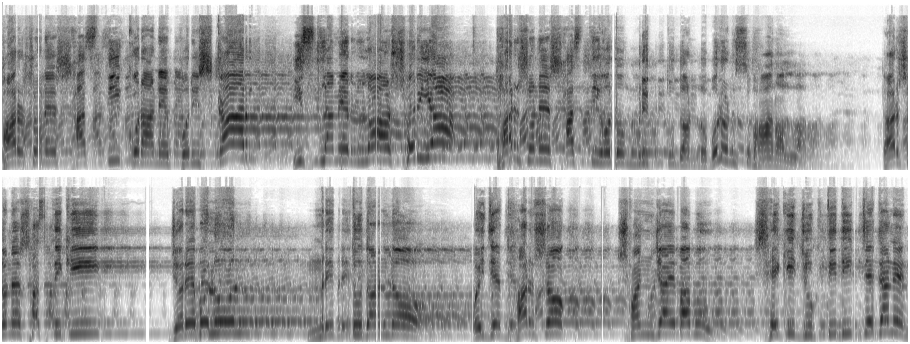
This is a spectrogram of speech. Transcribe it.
ধর্ষণের শাস্তি কোরআনে পরিষ্কার, ইসলামের ল শরিয়া। ধর্ষণের শাস্তি হলো মৃত্যুদণ্ড। বলুন সুবহান আল্লাহ ধর্ষণের শাস্তি কি? জোরে বলুন, মৃত্যুদণ্ড। ওই যে ধর্ষক সঞ্জয় বাবু, সে কি যুক্তি দিচ্ছে জানেন?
